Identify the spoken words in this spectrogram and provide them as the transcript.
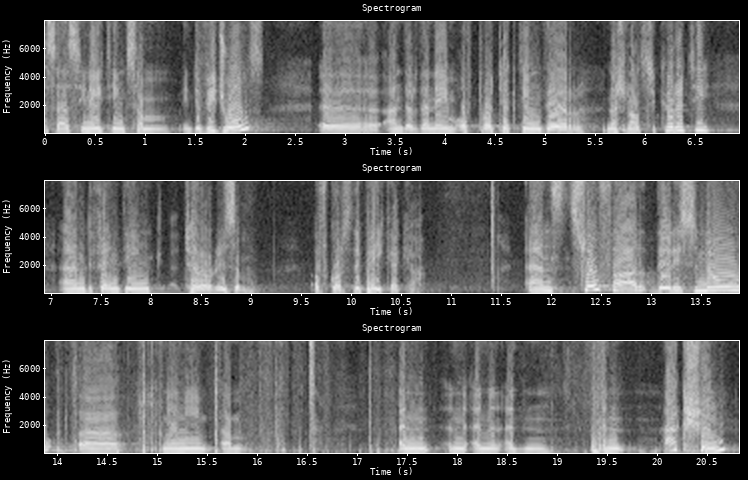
assassinating some individuals uh, under the name of protecting their national security and defending terrorism. Of course, the PKK. And so far, there is no uh, um, an, an, an, an, action,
